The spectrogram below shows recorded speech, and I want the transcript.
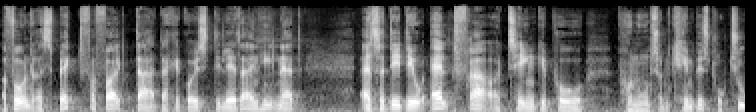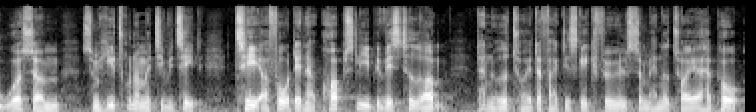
at få en respekt for folk, der, der kan gå i stiletter en hel nat. Altså det, det er jo alt fra at tænke på, på nogle sådan kæmpe strukturer som, som heteronormativitet, til at få den her kropslige bevidsthed om, der er noget tøj, der faktisk ikke føles som andet tøj at have på.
